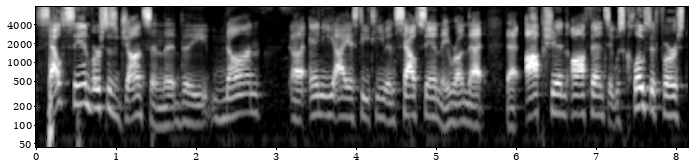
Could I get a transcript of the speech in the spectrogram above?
South San versus Johnson, the, the non- uh, NEISD team in South San. They run that, that option offense. It was close at first.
